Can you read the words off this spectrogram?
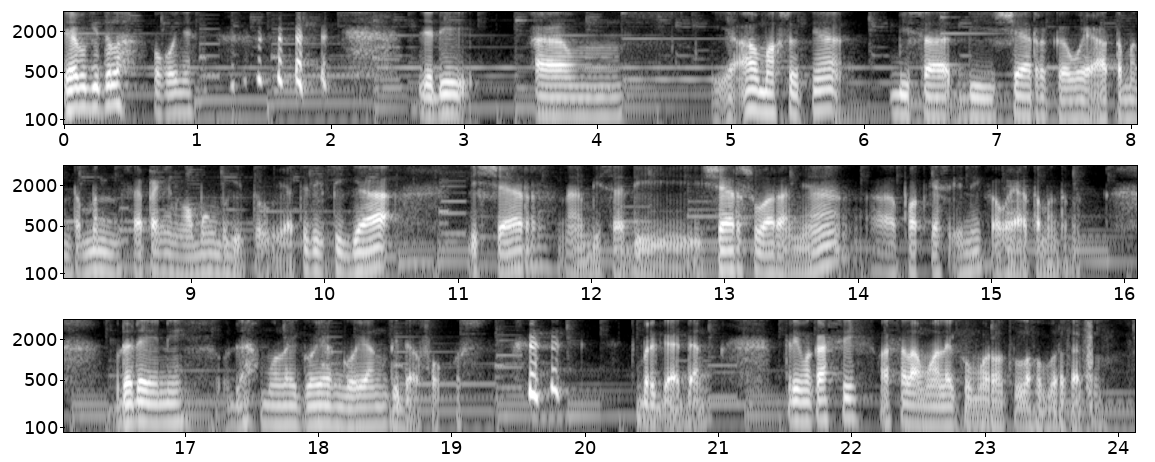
Ya begitulah pokoknya. Jadi um, ya maksudnya bisa di share ke WA teman-teman. Saya pengen ngomong begitu. Ya titik tiga di share nah bisa di share suaranya uh, podcast ini ke WA teman-teman. Udah deh ini udah mulai goyang-goyang tidak fokus. Bergadang. Terima kasih. Wassalamualaikum warahmatullahi wabarakatuh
